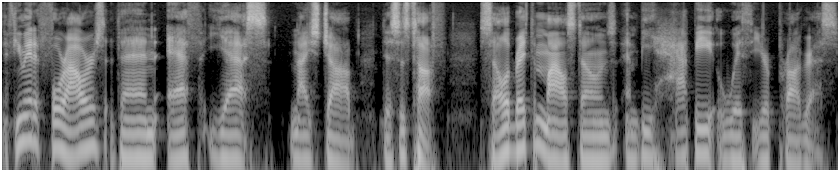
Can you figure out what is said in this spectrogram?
If you made it four hours, then F yes. Nice job. This is tough. Celebrate the milestones and be happy with your progress.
